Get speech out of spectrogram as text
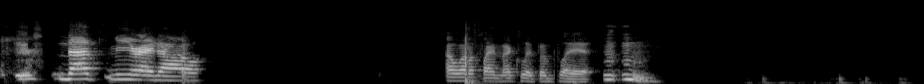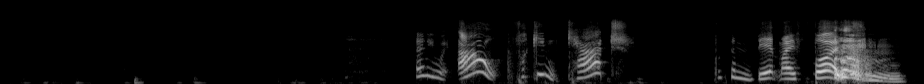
That's me right now. I want to find that clip and play it. Mm-mm. Anyway, ow! Fucking catch! Fucking bit my foot.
